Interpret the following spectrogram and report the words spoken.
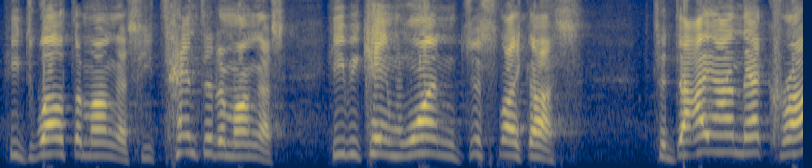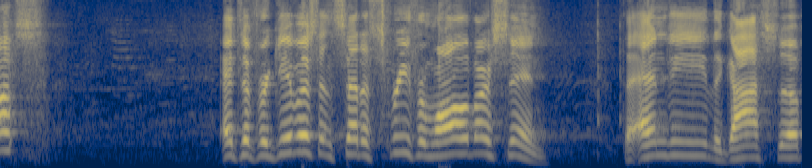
he dwelt among us, he tented among us, he became one just like us. To die on that cross and to forgive us and set us free from all of our sin the envy, the gossip,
